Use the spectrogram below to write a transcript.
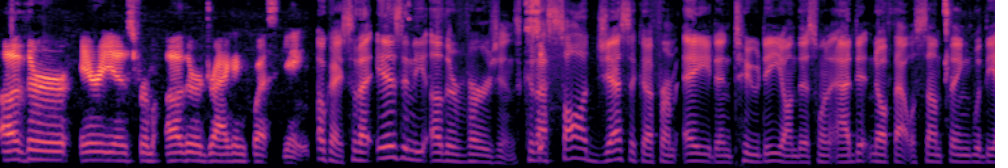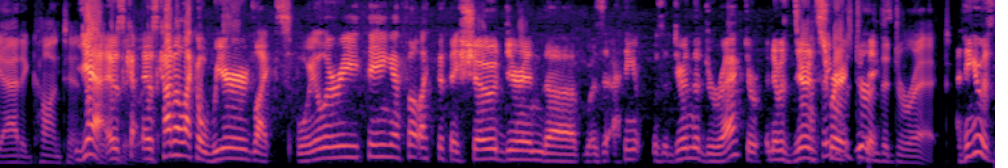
other areas from other Dragon Quest games. Okay, so that is in the other versions because So- I saw Jessica from Eight and 2D on this one, and I didn't know if that was something with the added content. Yeah, it was it was kind of like a weird like spoilery thing. I felt like that they showed during the was it I think it was it during the direct or and it was during Square it was during Enix. the direct. I think it was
